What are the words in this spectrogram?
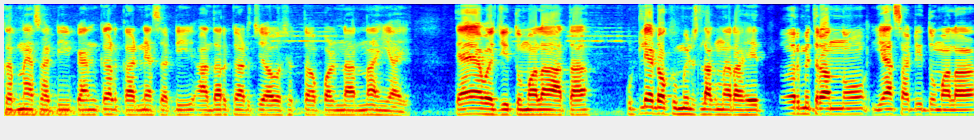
करण्यासाठी पॅन कार्ड काढण्यासाठी आधार कार्डची आवश्यकता पडणार नाही आहे. त्याऐवजी तुम्हाला आता कुठल्या डॉक्युमेंट्स लागणार आहेत? तर मित्रांनो यासाठी तुम्हाला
